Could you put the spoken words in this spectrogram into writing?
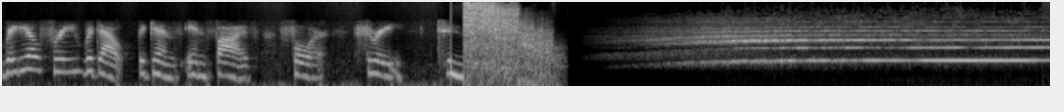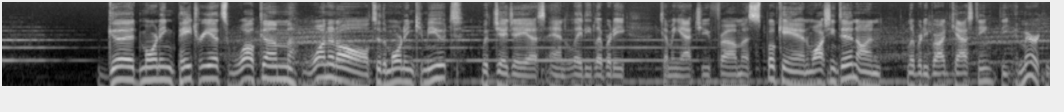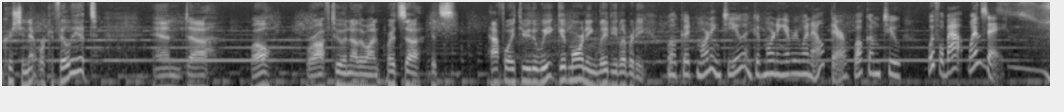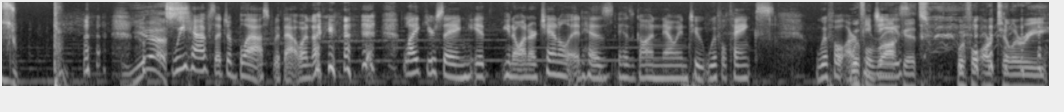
Radio Free Redoubt begins in five, four, three, two. Good morning, Patriots. Welcome, one and all, to the morning commute with JJS and Lady Liberty coming at you from Spokane, Washington on Liberty Broadcasting, the American Christian Network affiliate. And, uh, well, we're off to another one. It's, uh, it's halfway through the week. Good morning, Lady Liberty. Well, good morning to you and good morning, everyone out there. Welcome to Wiffle Bat Wednesday. yes. We have such a blast with that one. like you're saying, it you know on our channel it has has gone now into wiffle tanks, wiffle RPGs, Wiffle rockets, wiffle artillery,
